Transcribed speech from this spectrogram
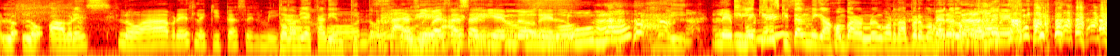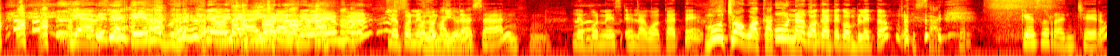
Lo, lo abres, Lo abres, le quitas el migajón. Todavía calientito, ¿eh? Así va a estar saliendo el humo. ay, Le y le quieres quitar el migajón para no engordar, pero mejor Pero te lo comes. Y abres la crema, pues la crema, le pones O sal, le pones el aguacate, Mucho aguacate. un mucho. aguacate completo, Exacto. queso ranchero.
